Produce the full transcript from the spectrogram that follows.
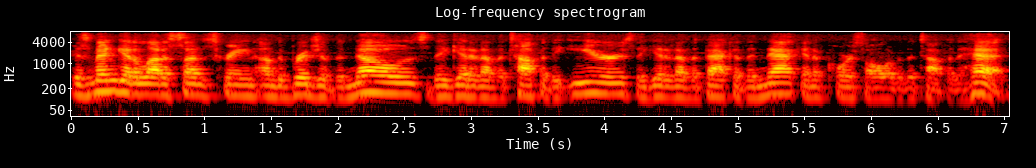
is men get a lot of sunscreen on the bridge of the nose, they get it on the top of the ears, they get it on the back of the neck, and of course all over the top of the head.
